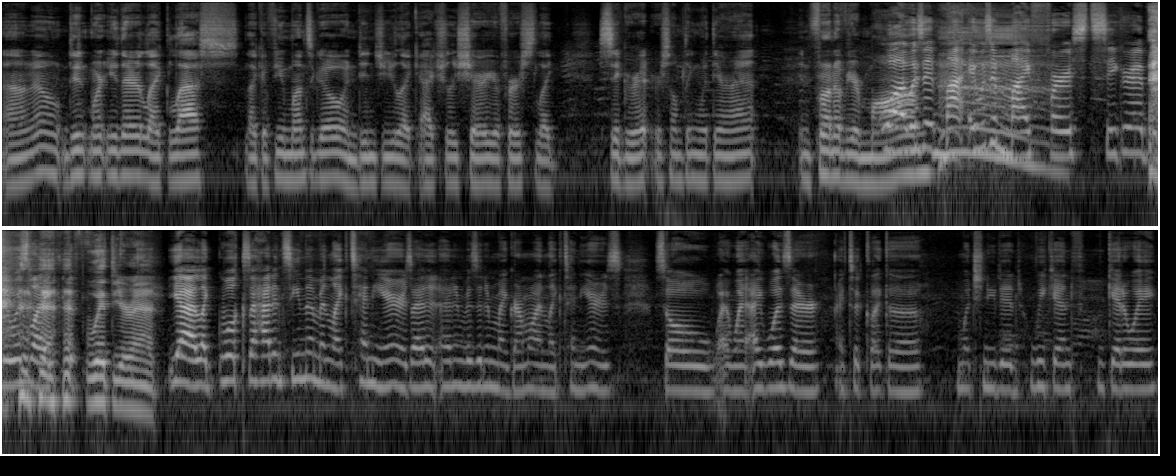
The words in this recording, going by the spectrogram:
I don't know. Didn't weren't you there like last like a few months ago and didn't you like actually share your first like cigarette or something with your aunt in front of your mom? Well, it wasn't my it wasn't my first cigarette, but it was like the, with your aunt. yeah, like well, cause I hadn't seen them in like ten years. I didn't I hadn't visited my grandma in like ten years, so I went. I was there. I took like a much needed weekend getaway,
